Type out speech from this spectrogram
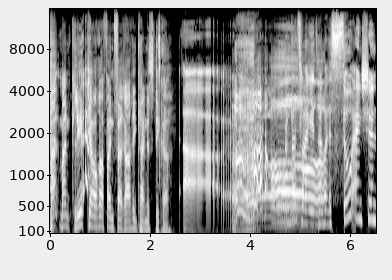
Man, man klebt ja auch auf einen Ferrari keine Sticker. Das war jetzt aber so ein schön.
